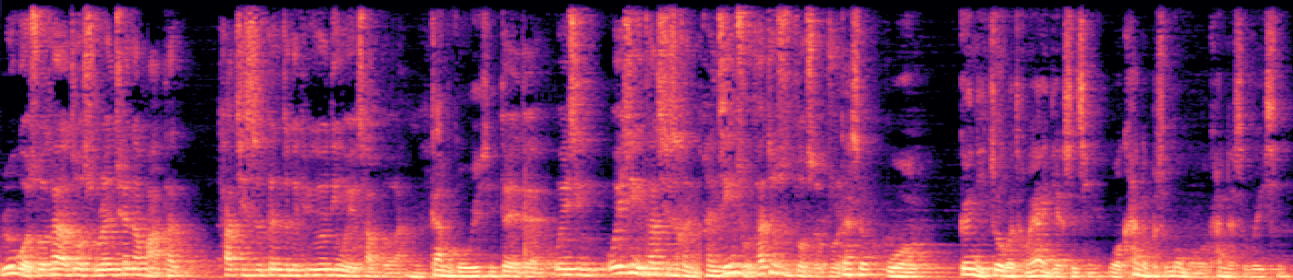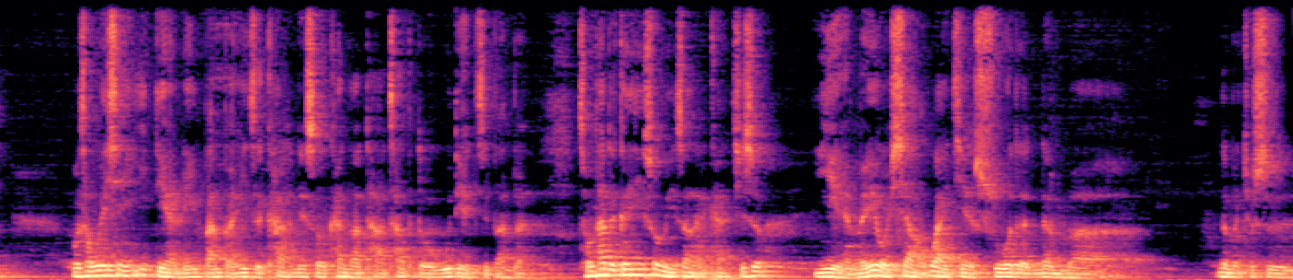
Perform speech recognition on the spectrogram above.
如果说他要做熟人圈的话，他他其实跟这个 QQ 定位也差不多了。嗯，干不过微信。对对，微信微信它其实很很清楚，它就是做熟人。但是我跟你做过同样一件事情，我看的不是陌陌，我看的是微信。我从微信一点零版本一直看，那时候看到它差不多五点几版本。从它的更新说明上来看，其实也没有像外界说的那么，那么就是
